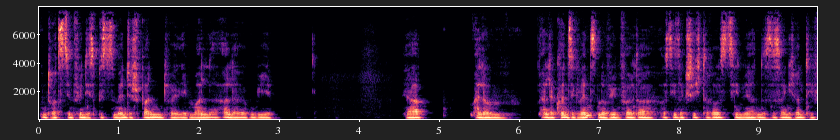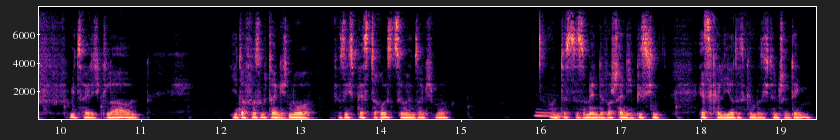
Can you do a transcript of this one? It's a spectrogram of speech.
Und trotzdem finde ich es bis zum Ende spannend, weil eben alle, alle irgendwie, ja, alle, alle Konsequenzen auf jeden Fall da aus dieser Geschichte rausziehen werden. Das ist eigentlich relativ frühzeitig klar und jeder versucht eigentlich nur für sich das Beste rauszuholen, sag ich mal. Mhm. Und dass das am Ende wahrscheinlich ein bisschen eskaliert, das kann man sich dann schon denken.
